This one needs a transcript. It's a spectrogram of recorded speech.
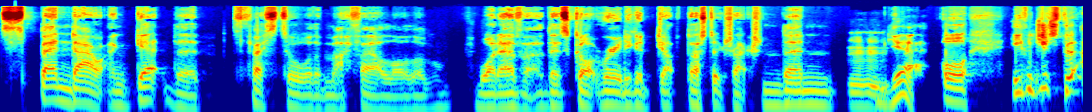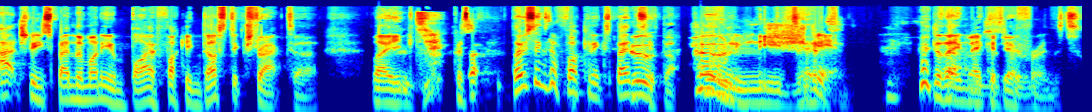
spend out and get the Festool or the Mafell or the whatever that's got really good dust extraction, then Mhm. yeah, or even just to actually spend the money and buy a fucking dust extractor, like because those things are fucking expensive. but who holy needs shit, it? do they make a difference?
